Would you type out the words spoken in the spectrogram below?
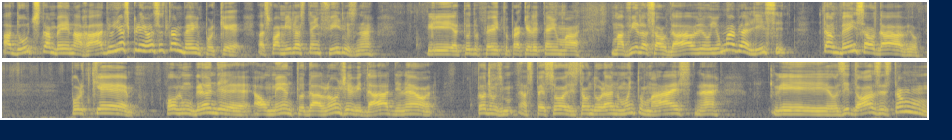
adultos também na rádio e as crianças também, porque as famílias têm filhos, né? E é tudo feito para que ele tenha uma, uma vida saudável e uma velhice também saudável. Porque houve um grande aumento da longevidade, né? Todas as pessoas estão durando muito mais, né? E os idosos estão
